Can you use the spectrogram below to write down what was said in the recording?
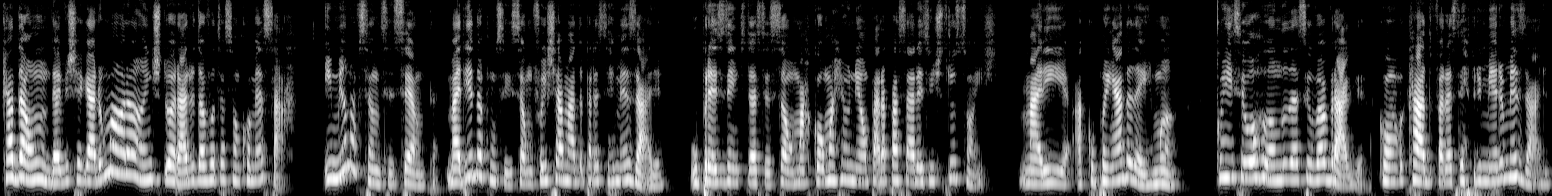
Cada um deve chegar uma hora antes do horário da votação começar. Em 1960, Maria da Conceição foi chamada para ser mesária. O presidente da sessão marcou uma reunião para passar as instruções. Maria, acompanhada da irmã, conheceu Orlando da Silva Braga, convocado para ser primeiro mesário.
